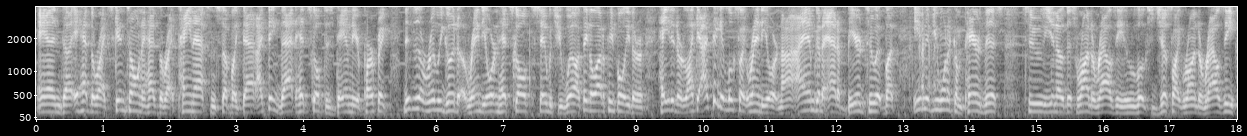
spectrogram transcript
and uh, it had the right skin tone, it has the right paint apps and stuff like that. I think that head sculpt is damn near perfect. This is a really good Randy Orton head sculpt, say what you will. I think a lot of people either hate it or like it. I think it looks like Randy Orton. I, I am going to add a beard to it, but even if you want to compare this to, you know, this Ronda Rousey who looks just like Ronda Rousey,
